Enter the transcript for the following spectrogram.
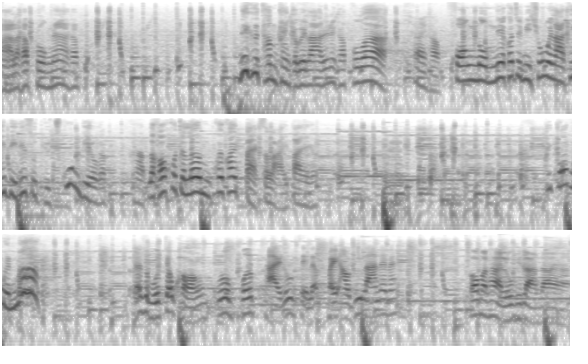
มาแล้วครับโครงหน้าครับ นี่คือทำแข่งกับเวลาด้วยนะครับ เพราะว่าใช่ครับ ฟองนมเนี่ยเขาจะมีช่วงเวลาที่ดีที่สุดอยู่ช่วงเดียวครับ ครับ แล้วเขาก็จะเริ่มค่อย ๆ แตกสลายไปครับพี่โก้เหมือนมาก แล้วสมมติเจ้าของรูปปุ๊บถ่ายรูปเสร็จแล้วไปเอาที่ร้านได้ไหมก็มาถ่ายรูปที่ร้านได้ฮะ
